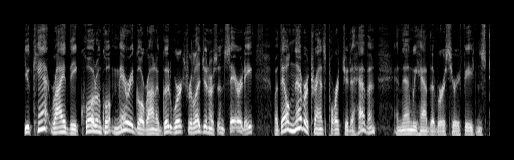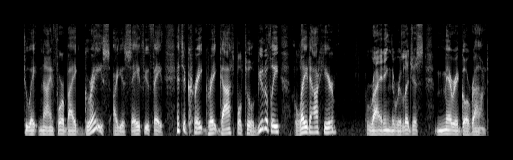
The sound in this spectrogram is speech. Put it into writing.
You can't ride the quote unquote merry-go-round of good works, religion, or sincerity, but they'll never transport you to heaven. And then we have the verse here, Ephesians 2 8 9, for by grace are you saved through faith. It's a great, great gospel tool, beautifully laid out here, riding the religious merry-go-round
